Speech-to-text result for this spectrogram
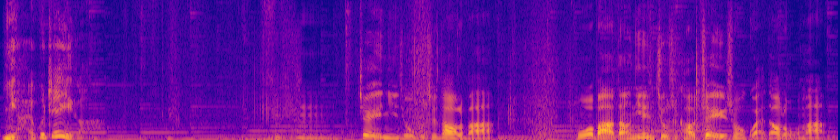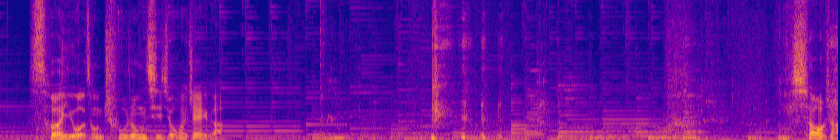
你还会这个？哼哼，这你就不知道了吧？我爸当年就是靠这一手拐到了我妈，所以我从初中起就会这个。你笑啥？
